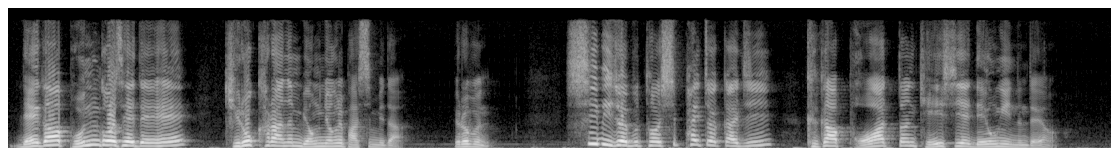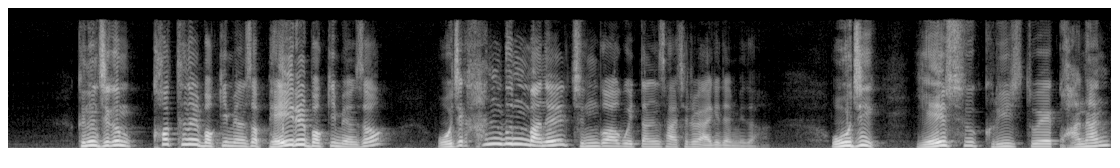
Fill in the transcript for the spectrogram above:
내가 본 것에 대해 기록하라는 명령을 받습니다. 여러분, 12절부터 18절까지 그가 보았던 계시의 내용이 있는데요. 그는 지금 커튼을 벗기면서 베일을 벗기면서 오직 한 분만을 증거하고 있다는 사실을 알게 됩니다. 오직 예수 그리스도에 관한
